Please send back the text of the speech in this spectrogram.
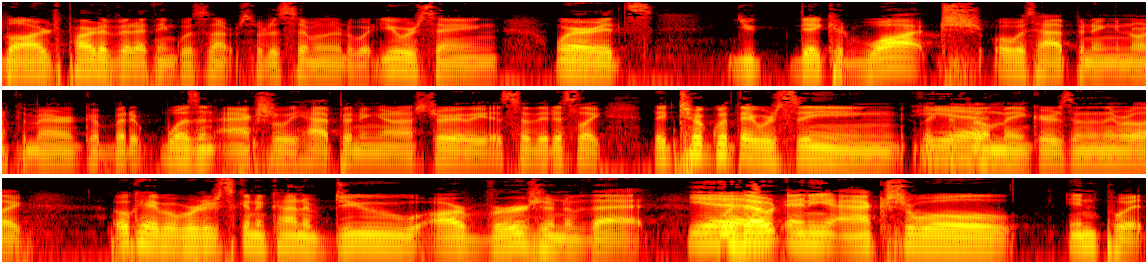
large part of it I think was sort of similar to what you were saying, where it's you they could watch what was happening in North America, but it wasn't actually happening in Australia. So they just like they took what they were seeing, like Yeah. the filmmakers, and then they were like, okay, but we're just going to kind of do our version of that Yeah. without any actual input.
